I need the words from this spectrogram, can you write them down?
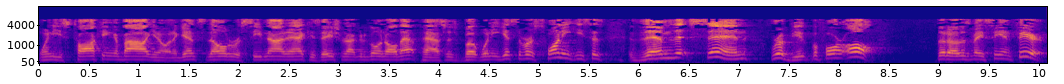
when he's talking about, you know, and against an elder, receive not an accusation. We're not going to go into all that passage. But when he gets to verse 20, he says, Them that sin, rebuke before all, that others may see and fear.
